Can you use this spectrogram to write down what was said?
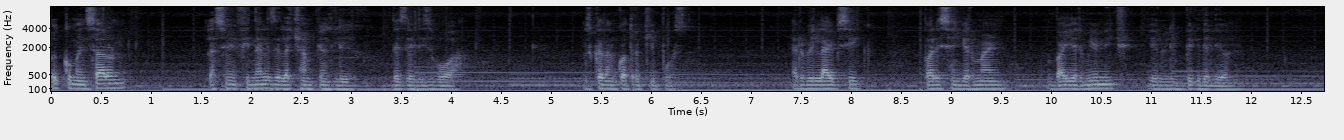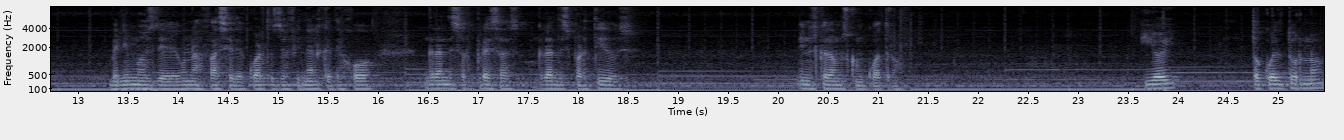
Hoy comenzaron las semifinales de la Champions League desde Lisboa. Nos quedan cuatro equipos. RB Leipzig, Paris Saint-Germain, Bayern Múnich y el Olympique de Lyon. Venimos de una fase de cuartos de final que dejó grandes sorpresas, grandes partidos y nos quedamos con cuatro. Y hoy tocó el turno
